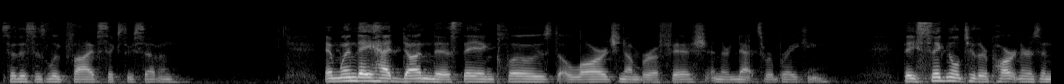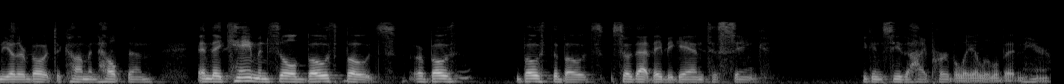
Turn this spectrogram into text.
So this is Luke five six through seven. And when they had done this, they enclosed a large number of fish, and their nets were breaking. They signaled to their partners in the other boat to come and help them, and they came and filled both boats, or both both the boats, so that they began to sink. You can see the hyperbole a little bit in here.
